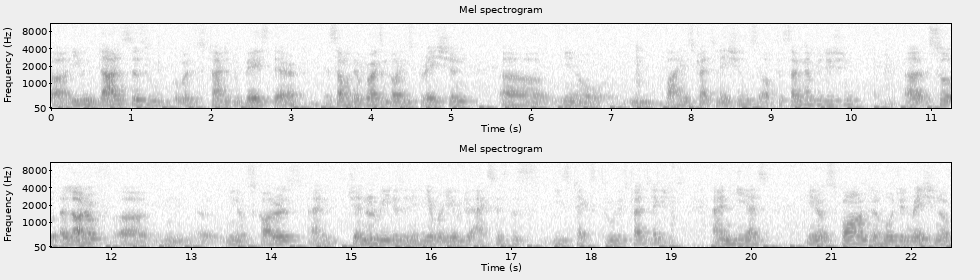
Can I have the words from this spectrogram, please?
uh, even dancers who started to base their some of their works and got inspiration, uh, you know, by his translations of the Sangam tradition. Uh, so a lot of uh, mm, uh, you know scholars and general readers in India were able to access this these texts through his translations. And he has, you know, spawned a whole generation of,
